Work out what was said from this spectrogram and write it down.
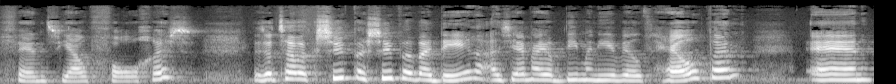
fans, jouw volgers. Dus dat zou ik super, super waarderen als jij mij op die manier wilt helpen. En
